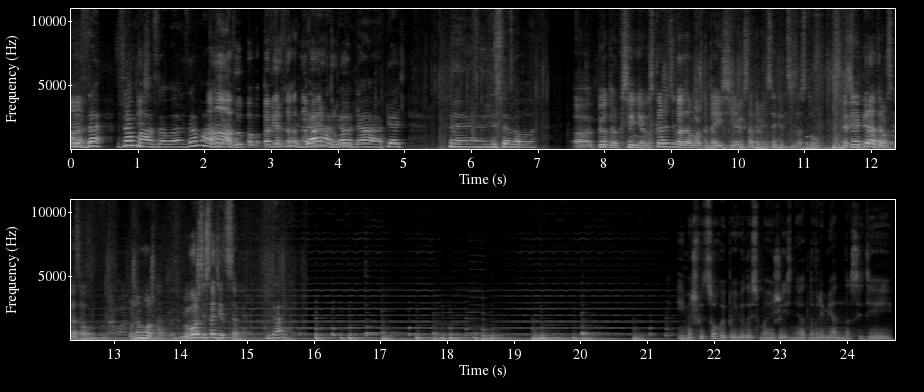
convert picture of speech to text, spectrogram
А, э, за, замазала, замазала. А, вы по- поверх одна да, поверх другой. да, да, опять э, рисовала. Петр, Ксения, вы скажете, когда можно Таисии Александровне садиться за стол? Это я операторам сказал. Уже можно. Вы можете садиться. Да. Имя Швецовой появилось в моей жизни одновременно с идеей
